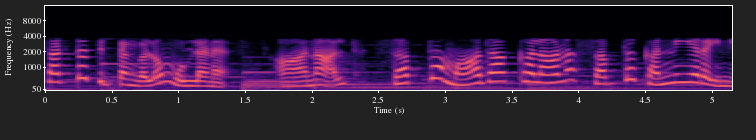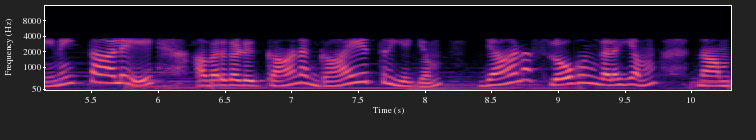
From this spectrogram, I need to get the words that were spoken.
சட்ட திட்டங்களும் உள்ளன. ஆனால் சப்த மாதாக்களான சப்த கன்னியரை நினைத்தாலே அவர்களுக்கான காயத்ரியையும் ஞான ஸ்லோகங்களையும் நாம்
